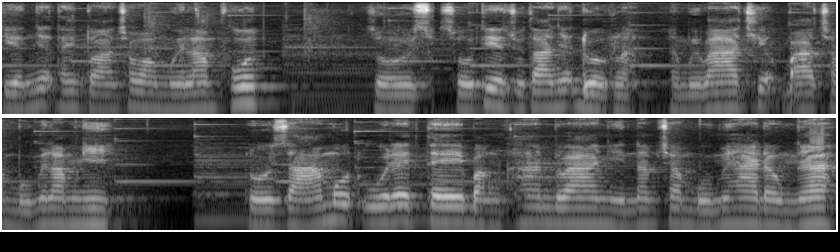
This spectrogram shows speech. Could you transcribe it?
kiến nhận thanh toán trong vòng 15 phút. Rồi số tiền chúng ta nhận được là, là 13 triệu 345 nghìn. Rồi giá 1 USDT bằng 23.542 đồng nha.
